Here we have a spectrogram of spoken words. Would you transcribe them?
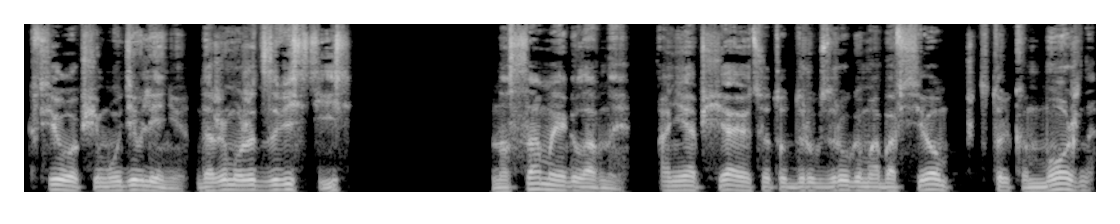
к всеобщему удивлению, даже может завестись. Но самое главное, они общаются тут друг с другом обо всем, что только можно,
